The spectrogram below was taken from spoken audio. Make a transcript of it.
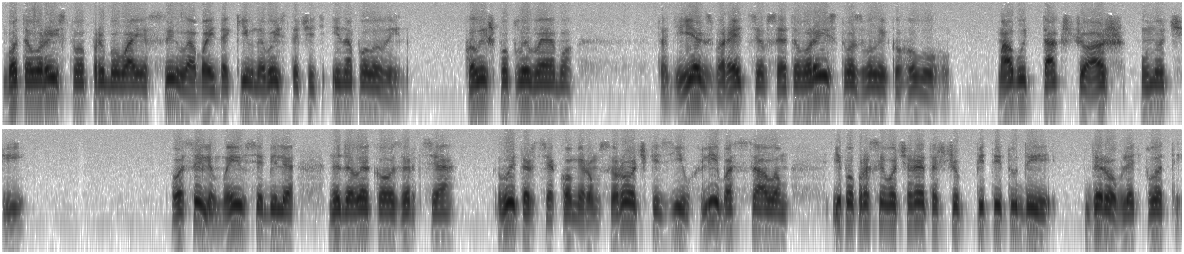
бо товариство прибуває сила, байдаків не вистачить і наполовину. Коли ж попливемо, тоді як збереться все товариство з Великого Лугу. Мабуть, так, що аж уночі. Василь умився біля недалекого озерця, витерся коміром сорочки, з'їв хліба з салом і попросив очерета, щоб піти туди, де роблять плоти.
